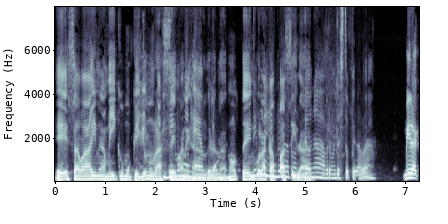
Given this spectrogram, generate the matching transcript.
esa vaina a mí como que yo no la sé Dime manejar, de verdad. No tengo Dime la ejemplo de capacidad. una pregunta estúpida, ¿verdad? Mira,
